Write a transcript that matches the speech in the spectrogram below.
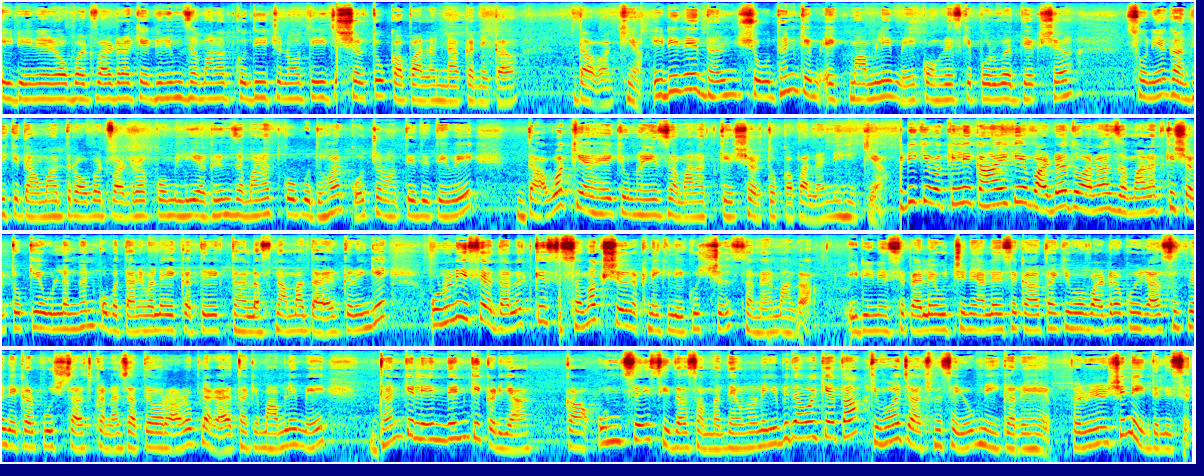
ED ने Robert Vadra की अग्रिम जमानत को दी चुनौती शर्तों का पालन न करने का दावा किया। ईडी ने धन शोधन के एक मामले में कांग्रेस के पूर्व अध्यक्ष सोनिया गांधी के दामाद रॉबर्ट वाड्रा को मिली अग्रिम जमानत को बुधवार को चुनौती देते हुए दावा किया है कि उन्होंने जमानत के शर्तों का पालन नहीं किया। ईडी के वकील ने कहा है कि वाड्रा द्वारा जमानत की शर्तों के उल्लंघन को बताने वाला एक अतिरिक्त हलफनामा दायर करेंगे। उन्होंने इसे अदालत के समक्ष रखने के लिए कुछ समय मांगा। ईडी ने इससे पहले उच्च न्यायालय से कहा था कि वह वाड्रा को हिरासत में लेकर पूछताछ करना चाहते और आरोप लगाया था कि मामले में धन के लेन देन की कड़िया का उनसे सीधा संबंध है। उन्होंने ये भी दावा किया था कि वह जाँच में सहयोग नहीं कर रहे हैं। परवीन सिंह, नई दिल्ली से।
